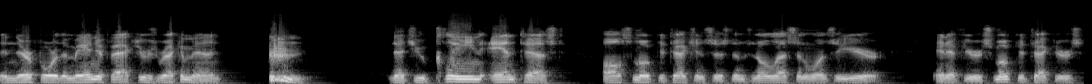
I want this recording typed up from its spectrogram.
And therefore, the manufacturers recommend that you clean and test all smoke detection systems no less than once a year. And if your smoke detectors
